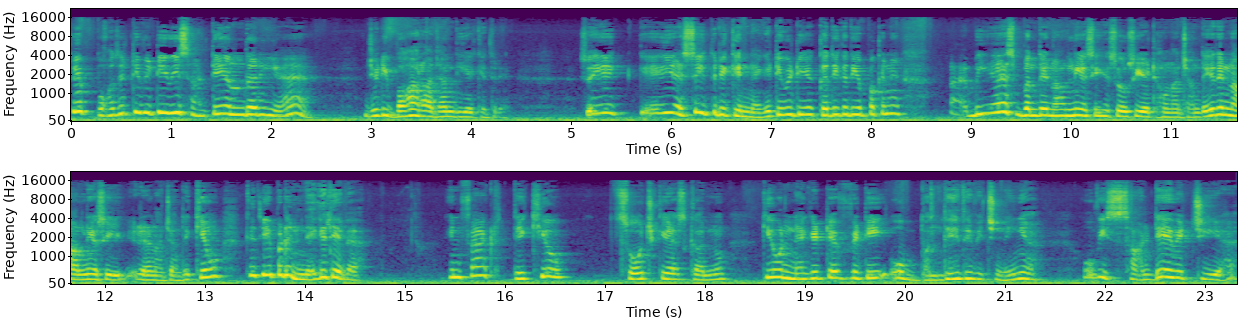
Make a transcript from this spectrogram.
ਸੋ ਇਹ ਪੋਜ਼ਿਟਿਵਿਟੀ ਵੀ ਸਾਡੇ ਅੰਦਰ ਹੀ ਹੈ। ਜਿਹੜੀ ਬਾਹਰ ਆ ਜਾਂਦੀ ਹੈ ਕਿਧਰੇ। ਸੋ ਇਹ ਇਹ ਇਸੇ ਤਰੀਕੇ 네ਗੇਟਿਵਿਟੀ ਹੈ। ਕਦੀ ਕਦੀ ਆਪਾਂ ਕਹਿੰਦੇ ਵੀ ਇਸ ਬੰਦੇ ਨਾਲ ਨਹੀਂ ਅਸੀਂ ਐਸੋਸੀਏਟ ਹੋਣਾ ਚਾਹੁੰਦੇ, ਇਹਦੇ ਨਾਲ ਨਹੀਂ ਅਸੀਂ ਰਹਿਣਾ ਚਾਹੁੰਦੇ। ਕਿਉਂ? ਕਿਉਂਕਿ ਇਹ ਬੜਾ 네ਗੇਟਿਵ ਹੈ ਇਨਫੈਕਟ ਦੇਖਿਓ, ਸੋਚ ਕੇ ਇਸ ਗੱਲ ਨੂੰ ਕਿ ਉਹ 네ਗੇਟਿਵਿਟੀ ਉਹ ਬੰਦੇ ਦੇ ਵਿੱਚ ਨਹੀਂ ਹੈ। ਉਹ ਵੀ ਸਾਡੇ ਵਿੱਚ ਹੀ ਹੈ।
